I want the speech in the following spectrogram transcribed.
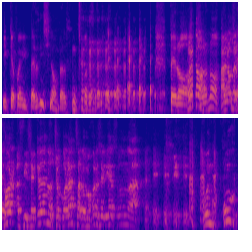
y que fue mi perdición, ¿verdad? Entonces, pero, Bueno, pero no. a lo sea, mejor, si se quedan los chocolates, a lo mejor serías una, un, un-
